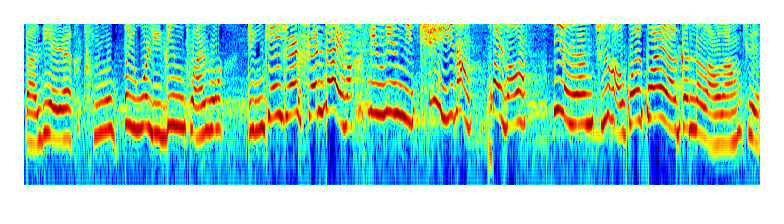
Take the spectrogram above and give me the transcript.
把猎人从被窝里拎出来，说：“顶天山山大王命令你去一趟，快走！”猎人只好乖乖的跟着老狼去。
